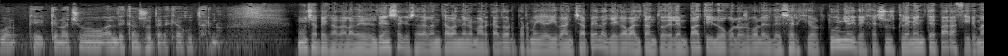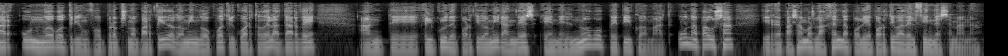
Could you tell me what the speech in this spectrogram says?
bueno, que, que no ha hecho al descanso tenés que ajustarnos. Mucha pegada la del Dense, que se adelantaba en el marcador por medio de Iván Chapela, llegaba al tanto del empate y luego los goles de Sergio Ortuño y de Jesús Clemente para firmar un nuevo triunfo. Próximo partido, domingo 4 y cuarto de la tarde, ante el Club Deportivo Mirandés en el nuevo Pepico Amat. Una pausa y repasamos la agenda polideportiva del fin de semana.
